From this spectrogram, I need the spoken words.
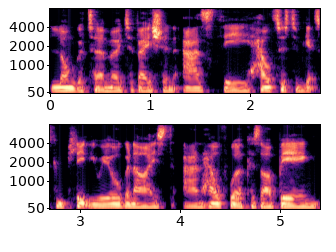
longer term motivation as the health system gets completely reorganized and health workers are being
